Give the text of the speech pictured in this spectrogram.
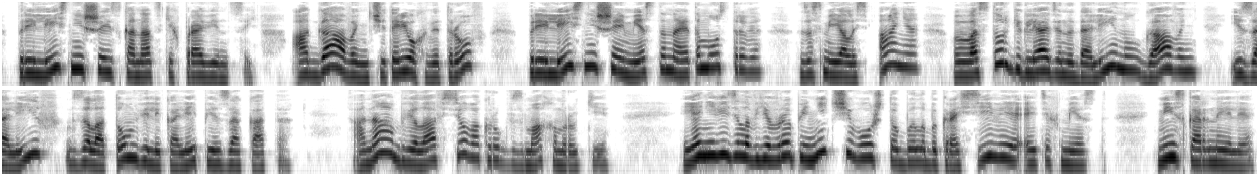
— прелестнейшая из канадских провинций, а гавань четырех ветров — прелестнейшее место на этом острове», — засмеялась Аня, в восторге глядя на долину, гавань и залив в золотом великолепии заката. Она обвела все вокруг взмахом руки. Я не видела в Европе ничего, что было бы красивее этих мест. Мисс Корнелия,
